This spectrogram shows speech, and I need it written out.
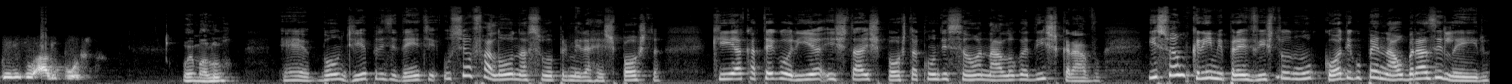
piso ali posto. Oi, Malu. É, bom dia, presidente. O senhor falou na sua primeira resposta que a categoria está exposta à condição análoga de escravo. Isso é um crime previsto no Código Penal brasileiro.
